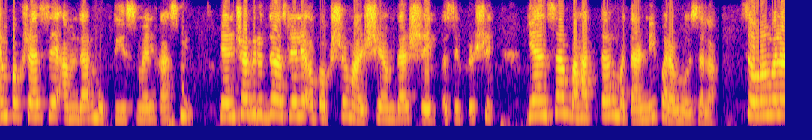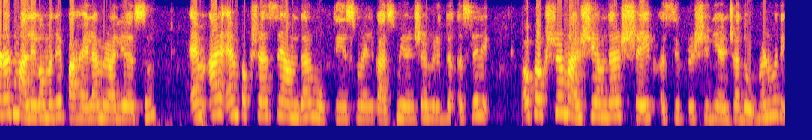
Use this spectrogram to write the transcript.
एम पक्षाचे आमदार मुफ्ती इस्माईल कासमी यांच्या विरुद्ध असलेले अपक्ष माजी आमदार शेख असिफ रशीद यांचा बहात्तर मतांनी पराभव झाला. चौरंग लढत मालेगावमध्ये पाहायला मिळाली असून एम आय एम पक्षाचे आमदार मुफ्ती इस्माईल कासमी यांच्या विरुद्ध असलेले अपक्ष माजी आमदार शेख असिफ रशीद यांच्या दोघांमध्ये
